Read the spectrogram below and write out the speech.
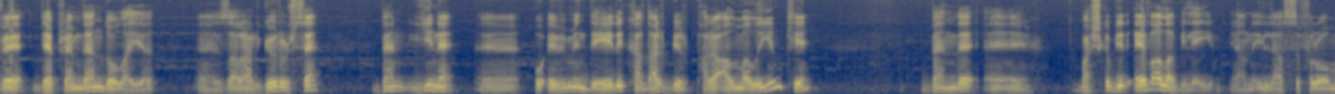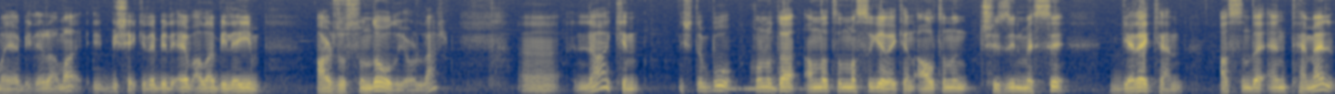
ve depremden dolayı e, zarar görürse ben yine e, o evimin değeri kadar bir para almalıyım ki ben de e, başka bir ev alabileyim. Yani illa sıfır olmayabilir ama bir şekilde bir ev alabileyim arzusunda oluyorlar. E, lakin işte bu konuda anlatılması gereken, altının çizilmesi gereken aslında en temel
